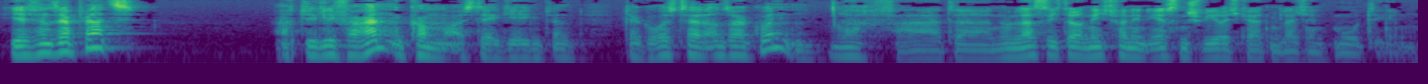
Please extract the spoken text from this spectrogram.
Hier ist unser Platz. Auch die Lieferanten kommen aus der Gegend und der Großteil unserer Kunden. Ach, Vater, nun lass dich doch nicht von den ersten Schwierigkeiten gleich entmutigen.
